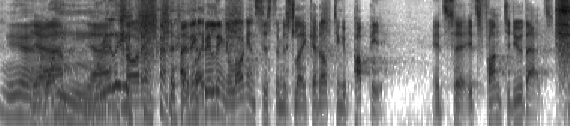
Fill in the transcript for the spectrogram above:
Yeah. Yeah. One? Yeah. Really? I think Like- building a login system is like adopting a puppy. It's uh, it's fun to do that.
